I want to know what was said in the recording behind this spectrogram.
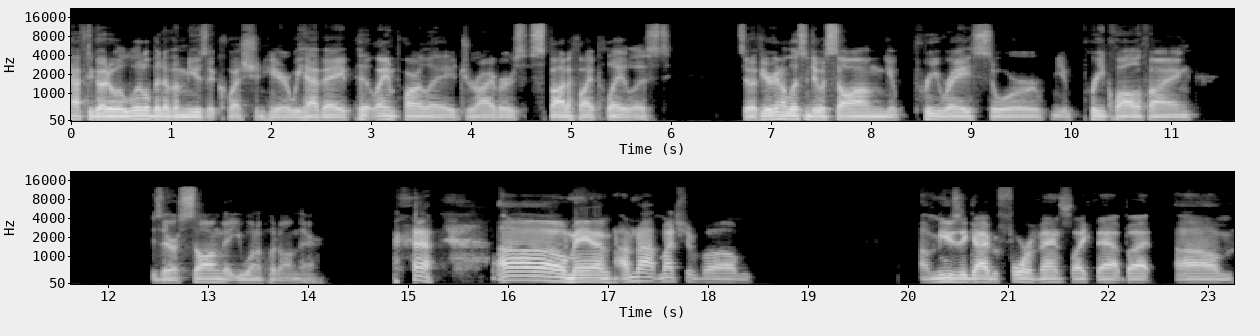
have to go to a little bit of a music question here. We have a pit lane parlay drivers Spotify playlist. So if you're going to listen to a song, you know, pre-race or you know, pre-qualifying, is there a song that you want to put on there? oh man, I'm not much of um, a music guy before events like that, but um,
